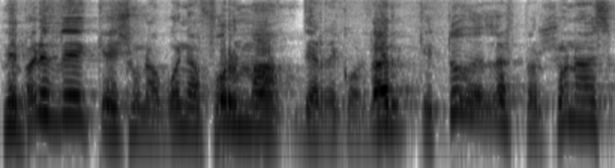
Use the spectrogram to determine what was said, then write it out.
Me parece que es una buena forma de recordar que todas las personas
